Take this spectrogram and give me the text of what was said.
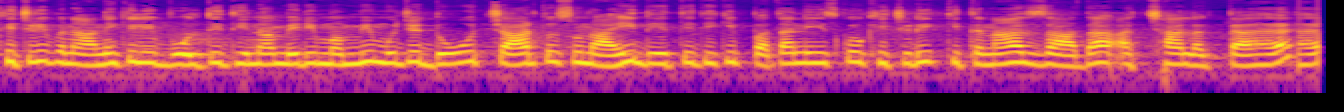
खिचड़ी बनाने के लिए बोलती थी ना, मेरी मम्मी मुझे दो चार तो सुनाई देती थी कि पता नहीं इसको खिचड़ी कितना ज़्यादा अच्छा लगता है।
